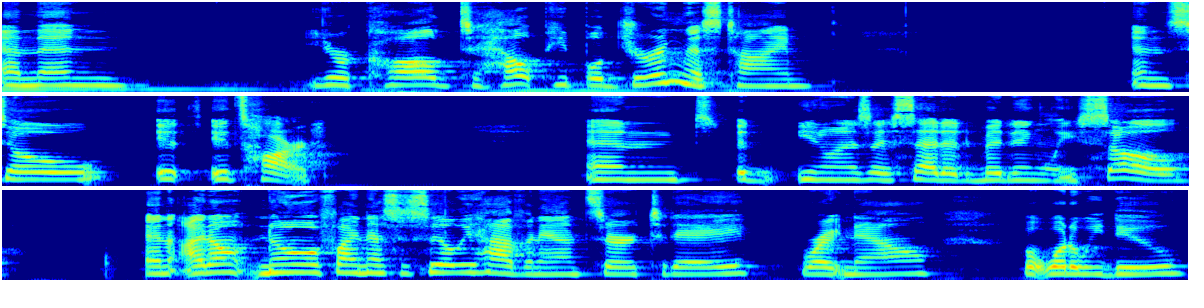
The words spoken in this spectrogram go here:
and then you're called to help people during this time. And so it, it's hard. And, it, you know, as I said, admittingly so. And I don't know if I necessarily have an answer today, right now, but what do we do?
